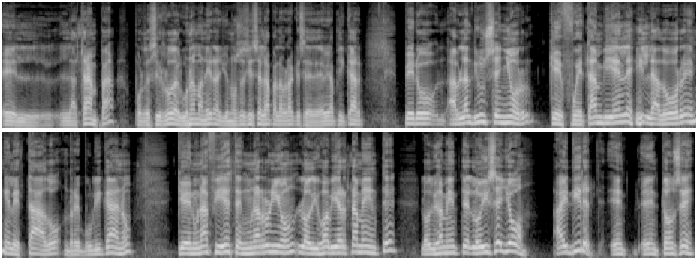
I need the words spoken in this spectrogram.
la trampa, por decirlo de alguna manera, yo no sé si esa es la palabra que se debe aplicar, pero hablan de un señor que fue también legislador en el Estado republicano, que en una fiesta, en una reunión, lo dijo abiertamente, lo dijo abiertamente, lo hice yo I did it. Entonces,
